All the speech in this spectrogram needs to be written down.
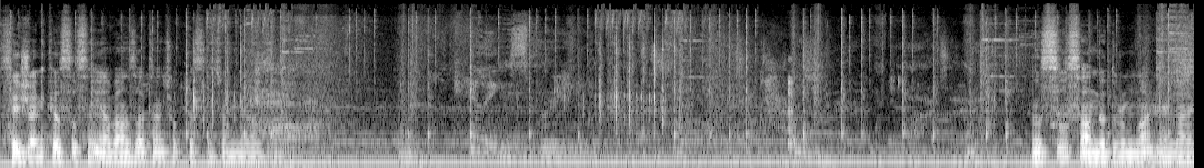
Sejuani kasılsın ya ben zaten çok kasılacağım birazdan. Nasıl sende durumlar? Helal.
